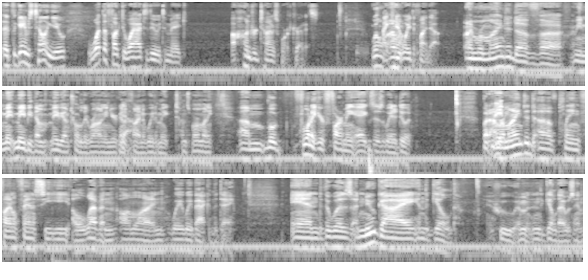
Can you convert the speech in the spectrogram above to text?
if the game's telling you? What the fuck do I have to do to make a hundred times more credits? Well, I I'm- can't wait to find out. I'm reminded of. Uh, I mean, may, maybe them. Maybe I'm totally wrong, and you're going to Yeah. find a way to make tons more money. Um, but from what I hear, farming eggs is the way to do it. But I'm reminded of playing Final Fantasy XI online way, way back in the day, and there was a new guy in the guild, who um, in the guild I was in,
